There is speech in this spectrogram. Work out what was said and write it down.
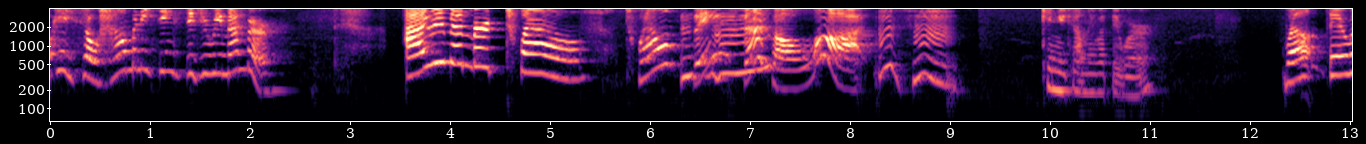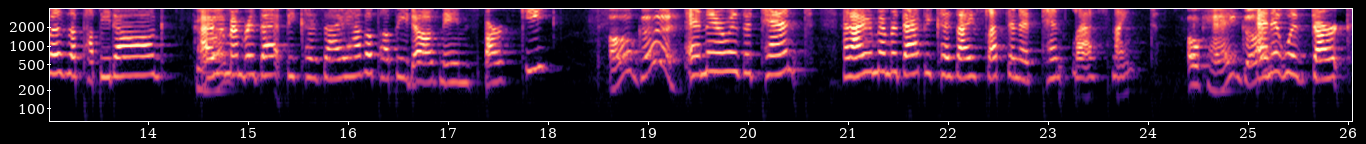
Okay, so how many things did you remember? I remember 12. 12 things? That's a lot. Mm-hmm. Can you tell me what they were? Well, there was a puppy dog. Good. I remember that because I have a puppy dog named Sparky. Oh, good. And there was a tent. And I remember that because I slept in a tent last night. Okay, good. And it was dark.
